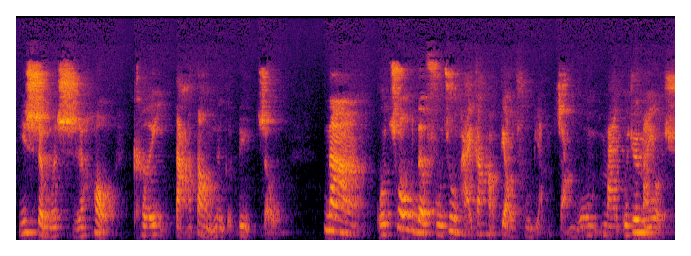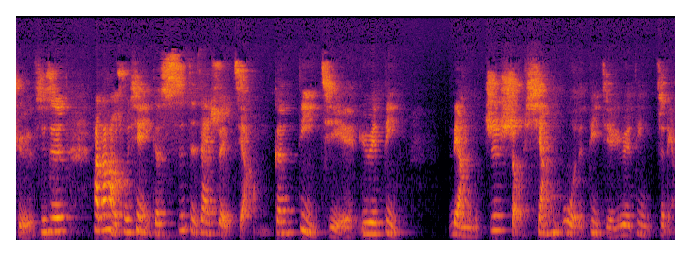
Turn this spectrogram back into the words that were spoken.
你什么时候可以达到那个绿洲。那我错误的辅助牌刚好掉出两张，我蛮我觉得蛮有趣的。其实它刚好出现一个狮子在睡觉，跟缔结约定，两只手相握的缔结约定这两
